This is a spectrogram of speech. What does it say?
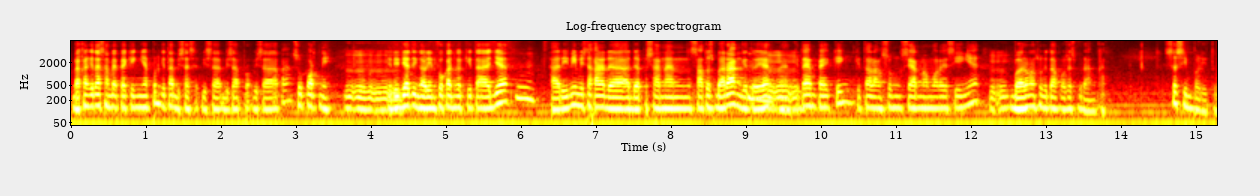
bahkan kita sampai packingnya pun kita bisa bisa bisa bisa apa support nih. Jadi dia tinggal infokan ke kita aja. Hari ini misalkan ada ada pesanan 100 barang gitu ya. Nah, kita yang packing kita langsung share nomor resinya barang langsung kita proses berangkat. Sesimpel itu.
